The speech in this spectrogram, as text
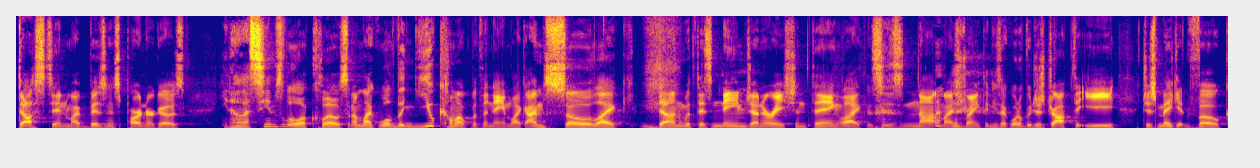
dustin my business partner goes you know, that seems a little close. And I'm like, well, then you come up with a name. Like, I'm so like done with this name generation thing. Like, this is not my strength. And he's like, what if we just drop the E, just make it Voke?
